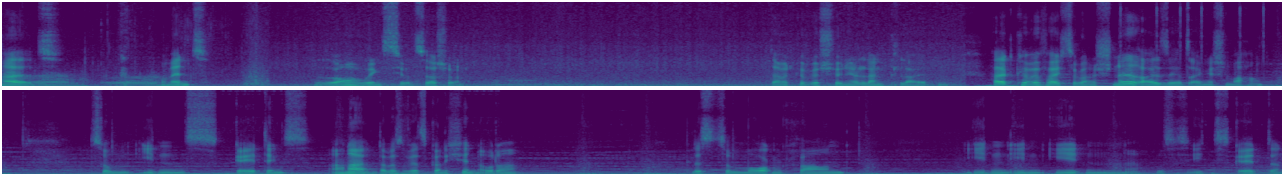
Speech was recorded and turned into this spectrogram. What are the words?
Halt. Moment. So, Wingsuit, sehr schön. Damit können wir schön hier lang gleiten. Halt, können wir vielleicht sogar eine Schnellreise jetzt eigentlich machen? Zum Eden's Gatings? Ach nein, da müssen wir jetzt gar nicht hin, oder? Bis zum Morgengrauen. Eden, Eden, Eden. Wo ist das Eden's Gate denn?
